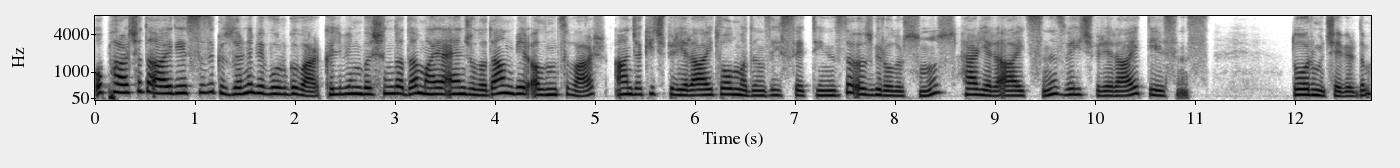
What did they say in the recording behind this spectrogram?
O parçada aidiyetsizlik üzerine bir vurgu var. Klibin başında da Maya Angelou'dan bir alıntı var. Ancak hiçbir yere ait olmadığınızı hissettiğinizde özgür olursunuz. Her yere aitsiniz ve hiçbir yere ait değilsiniz. Doğru mu çevirdim?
